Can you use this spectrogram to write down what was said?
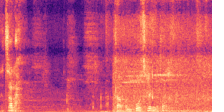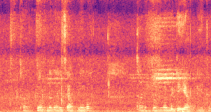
तर चला. आता आपण पोचलं तिथं थर्ड फ्लोअरला जायचं आहे आपल्याला. थर्ड फ्लोअरला मिटिंग आहे आपली इथं.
